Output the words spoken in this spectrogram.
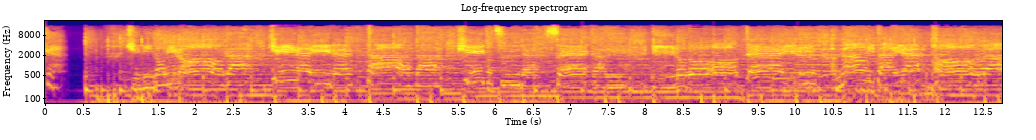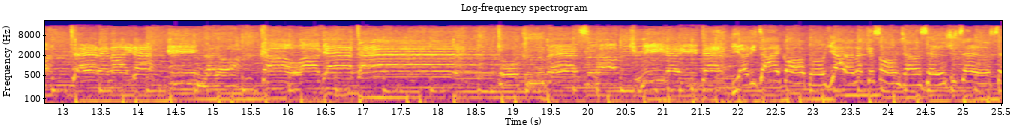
け。君の色が綺麗でただ一つで世界彩っている。花みたいでほら照れないでいいんだよ。顔上げて。特別な君でいてやりたいことやらなきゃ損じゃん。選手先生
